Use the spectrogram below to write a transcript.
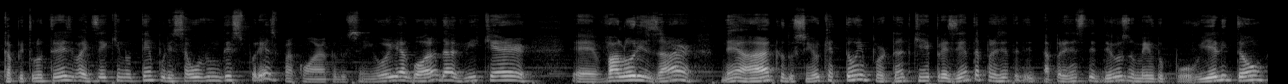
capítulo 13 vai dizer que no tempo de houve um desprezo para com a arca do Senhor e agora Davi quer é, valorizar né, a arca do Senhor, que é tão importante, que representa a presença de, presença de Deus no meio do povo. E ele então,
